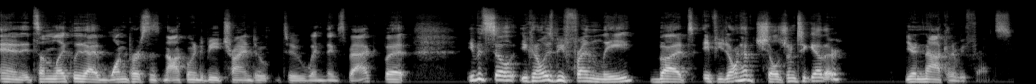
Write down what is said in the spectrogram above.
and it's unlikely that one person's not going to be trying to to win things back. But even still, you can always be friendly. But if you don't have children together, you're not going to be friends.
